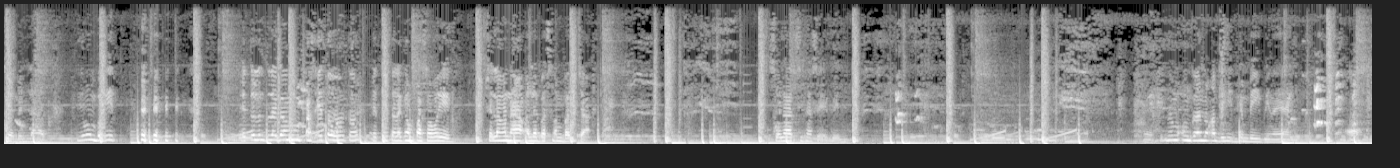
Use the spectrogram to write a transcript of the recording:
Seven lahat. Mo bait. ito lang talagang pas ito, ito. Ito talagang pasaway. Siya lang ang nakakalabas ng batya. So lahat sila 7. Oh, tignan mo kung gaano ka-behave yung baby na yan. Ah.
